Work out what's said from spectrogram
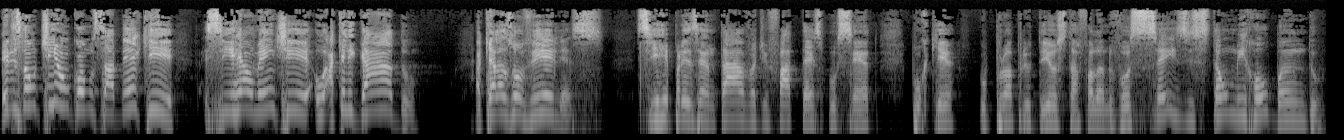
Eles não tinham como saber que se realmente aquele gado, aquelas ovelhas, se representava de fato 10%, porque o próprio Deus está falando: vocês estão me roubando.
